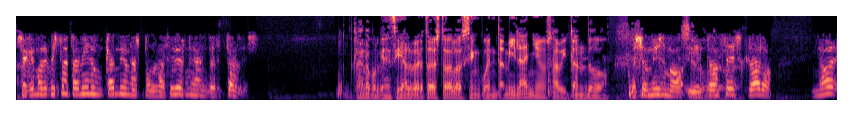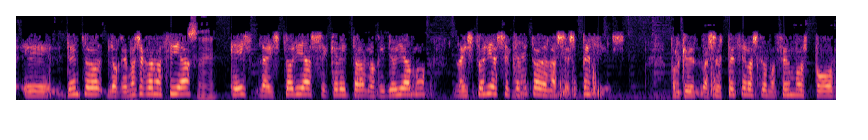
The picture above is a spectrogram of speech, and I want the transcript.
O sea que hemos visto también un cambio en las poblaciones neandertales. Claro, porque decía Alberto esto de los 50.000 años habitando. Eso mismo, y entonces, claro, no eh, dentro lo que no se conocía es la historia secreta, lo que yo llamo la historia secreta de las especies, porque las especies las conocemos por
